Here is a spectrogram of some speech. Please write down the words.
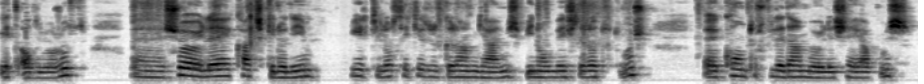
et alıyoruz. Şöyle kaç kilo diyeyim? 1 kilo 800 gram gelmiş. 1015 lira tutmuş. Kontur fileden böyle şey yapmış.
